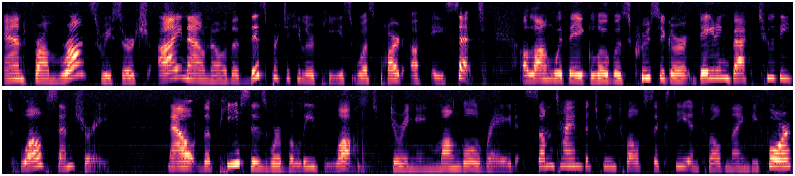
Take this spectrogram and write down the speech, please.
And from Ron's research, I now know that this particular piece was part of a set, along with a globus cruciger dating back to the 12th century. Now, the pieces were believed lost during a Mongol raid sometime between 1260 and 1294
